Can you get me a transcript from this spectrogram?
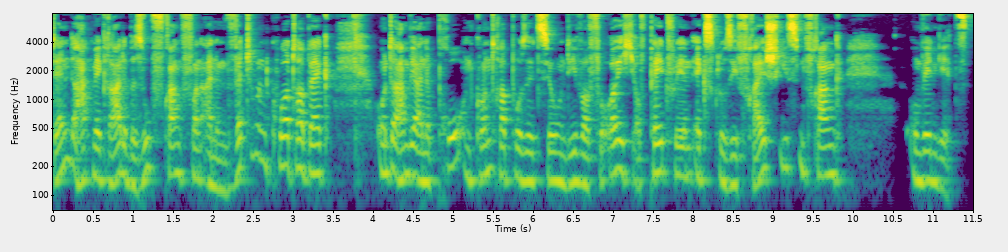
Denn da hatten wir gerade Besuch, Frank, von einem Veteran Quarterback. Und da haben wir eine Pro- und Kontraposition, die wir für euch auf Patreon exklusiv freischießen, Frank. Um wen geht's?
